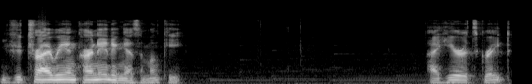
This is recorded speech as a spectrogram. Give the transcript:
you should try reincarnating as a monkey. I hear it's great.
